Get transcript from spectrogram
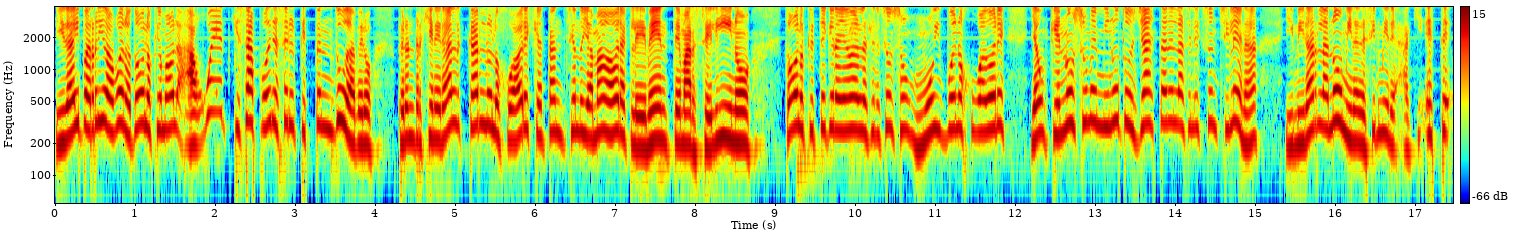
Y de ahí para arriba, bueno, todos los que hemos hablado, Agüet quizás podría ser el que está en duda, pero, pero en general, Carlos, los jugadores que están siendo llamados ahora, Clemente, Marcelino, todos los que usted quiera llamar a la selección son muy buenos jugadores y aunque no sumen minutos, ya están en la selección chilena y mirar la nómina, decir, mire, aquí este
